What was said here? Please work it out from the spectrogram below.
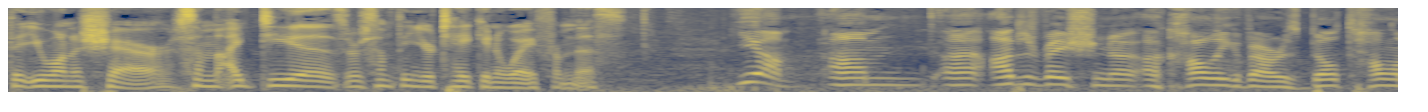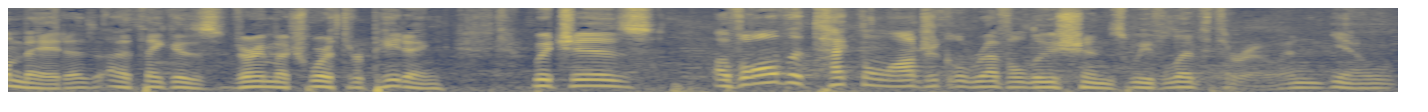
that you want to share? Some ideas or something you're taking away from this? Yeah, um, uh, observation. A, a colleague of ours, Bill Tulloh made, is- I think is very much worth repeating, which is of all the technological revolutions we've lived through, and you know,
